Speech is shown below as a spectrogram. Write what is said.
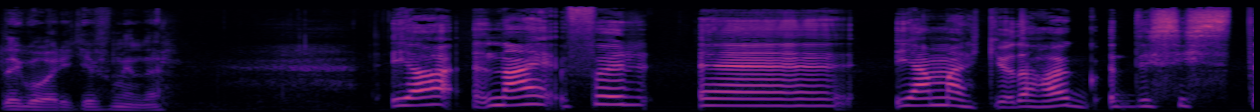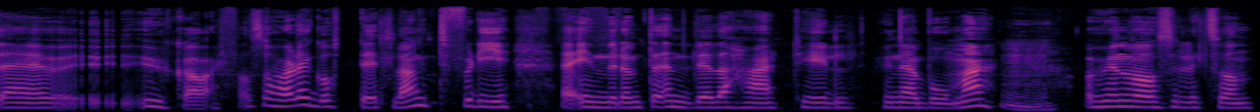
det går ikke for min del. Ja, nei, for eh, jeg merker jo det har De siste uka i hvert fall Så har det gått litt langt Fordi jeg innrømte endelig det her til hun jeg bor med Mm. Og hun var også litt sånn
